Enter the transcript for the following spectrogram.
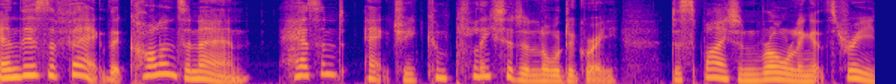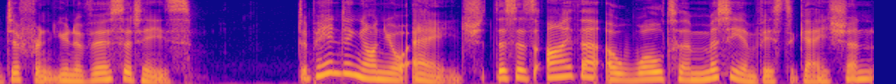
And there's the fact that Collins Annan hasn't actually completed a law degree, despite enrolling at three different universities. Depending on your age, this is either a Walter Mitty investigation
